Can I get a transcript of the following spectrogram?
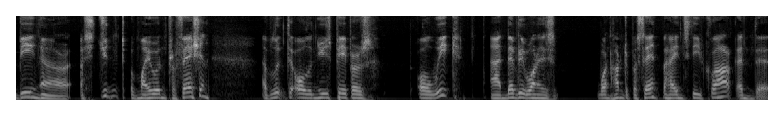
being a, a student of my own profession, I've looked at all the newspapers all week, and everyone is 100% behind Steve Clarke and uh,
